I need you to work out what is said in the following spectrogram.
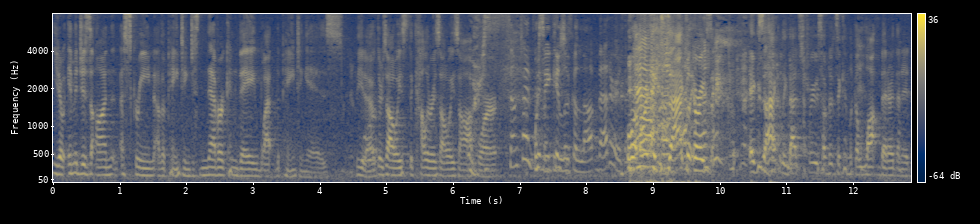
you know, images on a screen of a painting just never convey what the painting is. You know, there's always the color is always off, or, or sometimes or they make it look just, a lot better. or, or, exactly, or exactly, exactly, that's true. Sometimes it can look a lot better than it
